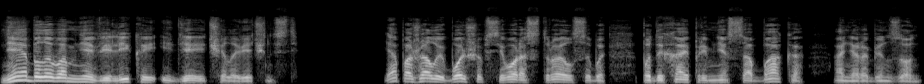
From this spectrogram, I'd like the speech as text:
Не было во мне великой идеи человечности. Я, пожалуй, больше всего расстроился бы, подыхай при мне собака, а не Робинзон,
